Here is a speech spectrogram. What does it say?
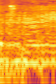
Okay.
